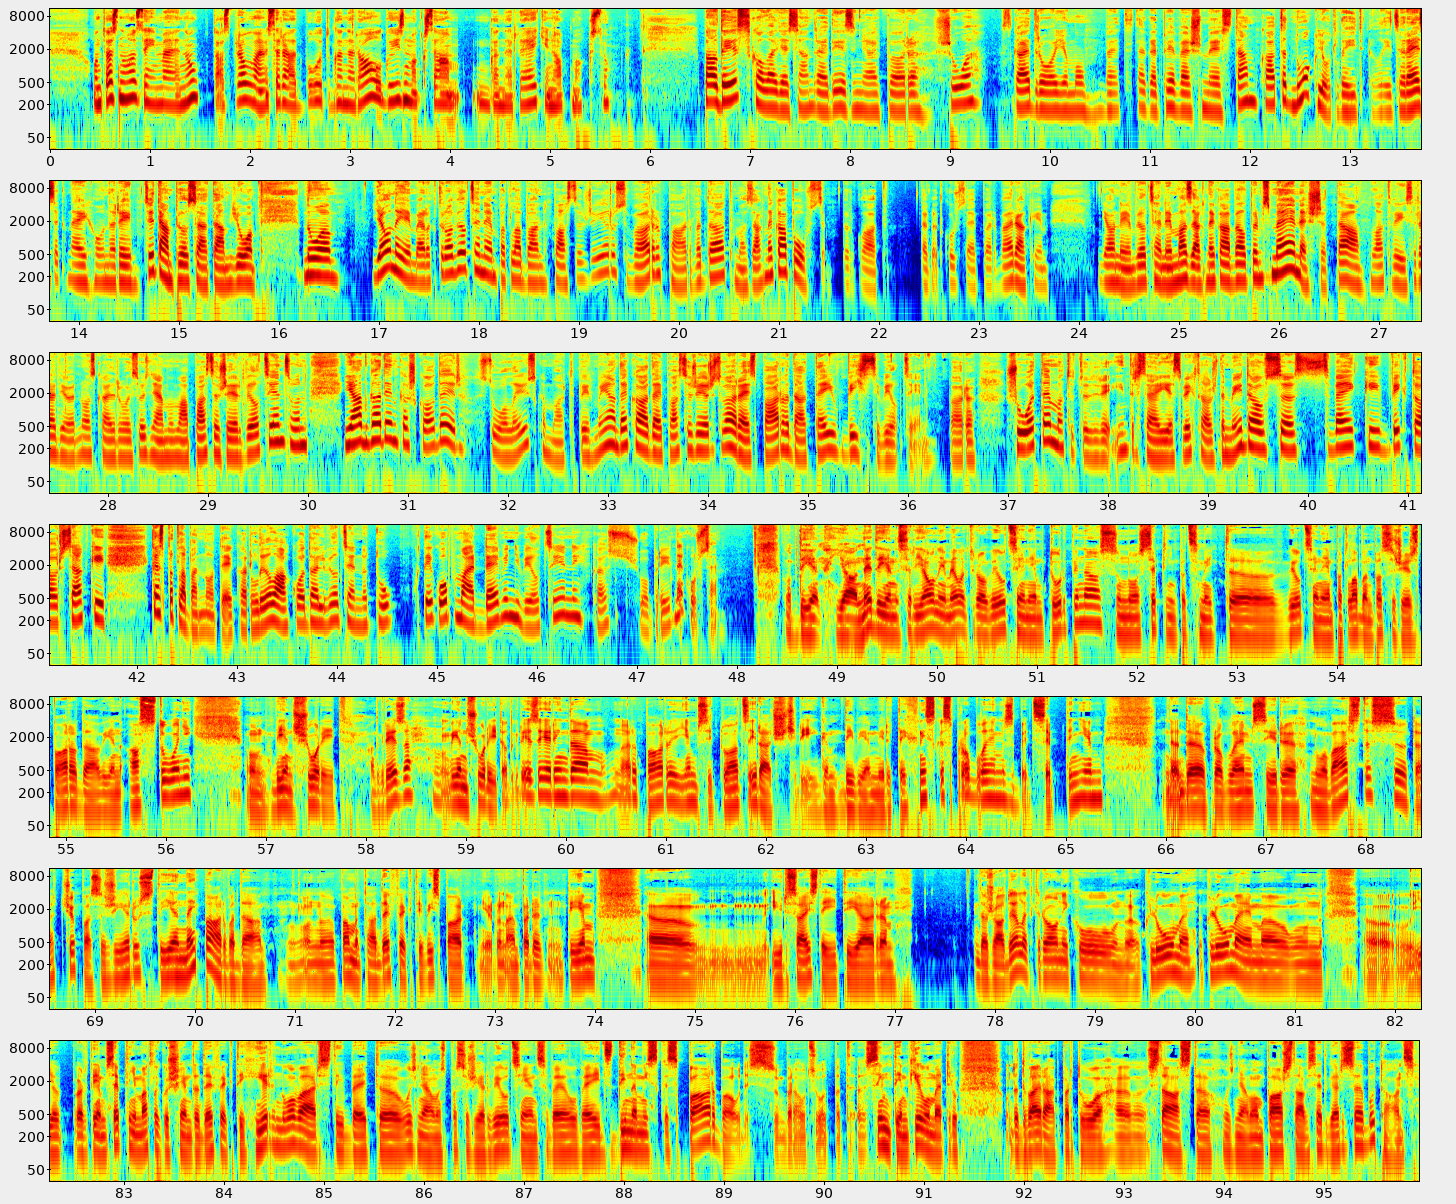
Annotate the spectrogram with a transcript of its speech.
Un tas nozīmē, nu, tās problēmas varētu būt gan ar algu izmaksām, gan ar rēķinu apmaksu. Paldies kolēģei Sandrai Dieziņai par šo skaidrojumu, bet tagad pievēršamies tam, kā tad nokļūt līdz, līdz Reizeknei un arī citām pilsētām, jo no jaunajiem elektrovilcieniem pat labāk pasažierus var pārvadāt mazāk nekā pusi. Turklāt tagad kursē par vairākiem jauniem vilcieniem mazāk nekā vēl pirms mēneša. Tā Latvijas radio ir noskaidrojis uzņēmumā pasažieru vilciens, un jāatgādina, ka Škoda ir solījusi, ka marta pirmajā dekādē pasažierus varēs pārvadāt teju visi vilcieni. Par šo tematu tad ir interesējies Viktors Demidovs. Sveiki, Viktor, saki, kas pat labāk notiek ar lielāko daļu vilcienu? Nu, tie kopumā ir deviņi vilcieni, kas šobrīd nekursē. Labdien! Jā, nedēļas ar jauniem elektrovilcieniem turpinās, un no 17 uh, vilcieniem pat labam pasažieris pārvadā vien astoņi, un viens šorīt atgrieza, vienu šorīt atgrieza ierindā, un ar pārējiem situācija ir atšķirīga. Diviem ir tehniskas problēmas, bet septiņiem tad, uh, problēmas ir novērstas, taču pasažierus tie nepārvadā, un uh, pamatā defekti vispār, ja runājam par tiem, uh, ir saistīti ar dažādu elektroniku un uh, kļūme, kļūmēm, uh, un, uh, ja par tiem septiņiem atlikušiem, tad efekti ir novērsti, bet uzņēmums pasažieru vilciens vēl veids dinamiskas pārbaudes, braucot pat simtiem kilometru, un tad vairāk par to stāsta uzņēmuma pārstāvis Edgars Butāns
